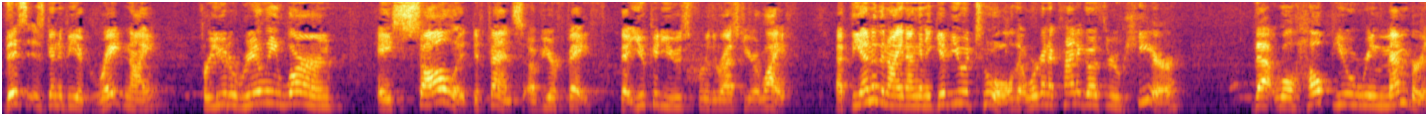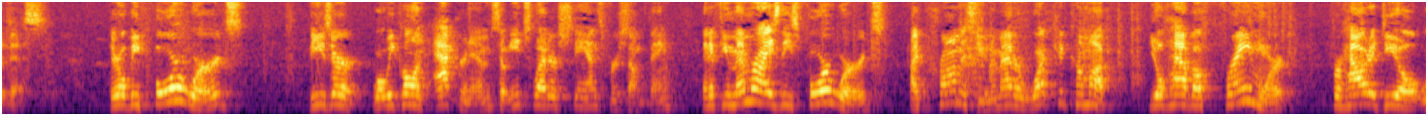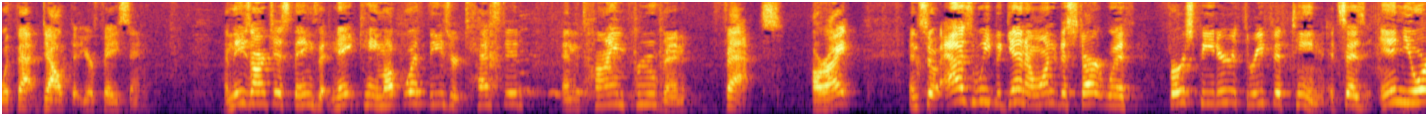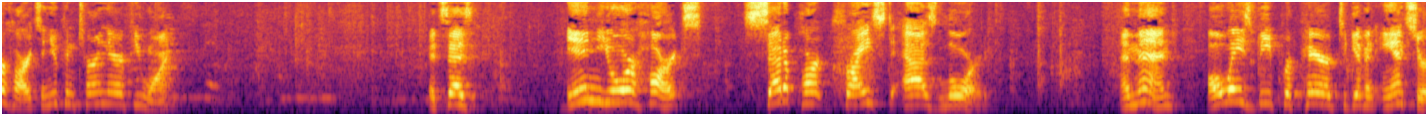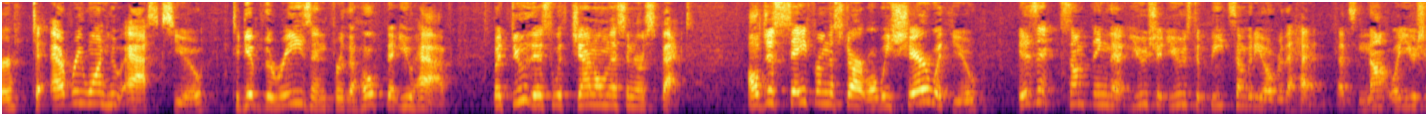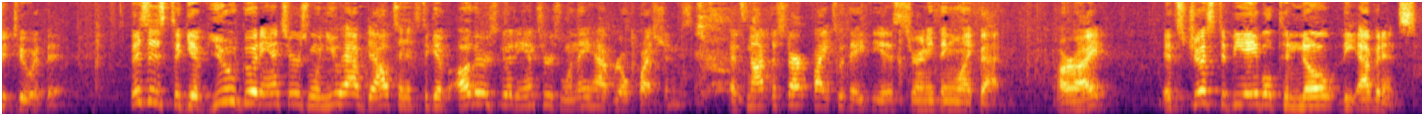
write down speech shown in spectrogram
this is going to be a great night for you to really learn a solid defense of your faith that you could use for the rest of your life. At the end of the night, I'm going to give you a tool that we're going to kind of go through here that will help you remember this. There will be four words. These are what we call an acronym, so each letter stands for something. And if you memorize these four words, I promise you, no matter what could come up, you'll have a framework for how to deal with that doubt that you're facing. And these aren't just things that Nate came up with, these are tested and time proven facts. All right? And so as we begin, I wanted to start with 1 Peter 3:15. It says, "In your hearts," and you can turn there if you want. It says, "In your hearts set apart Christ as Lord. And then, always be prepared to give an answer to everyone who asks you, to give the reason for the hope that you have. But do this with gentleness and respect. I'll just say from the start what we share with you isn't something that you should use to beat somebody over the head. That's not what you should do with it. This is to give you good answers when you have doubts, and it's to give others good answers when they have real questions. It's not to start fights with atheists or anything like that. All right? It's just to be able to know the evidence.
